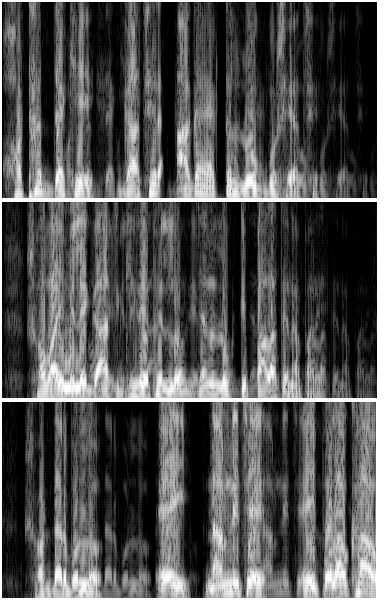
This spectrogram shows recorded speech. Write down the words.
হঠাৎ দেখে গাছের আগা একটা লোক বসে আছে। সবাই মিলে গাছ ঘিরে ফেলল যেন লোকটি পালাতে না পারে। সর্দার বলল, এই, নাম নিচে। এই পোলাও খাও।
